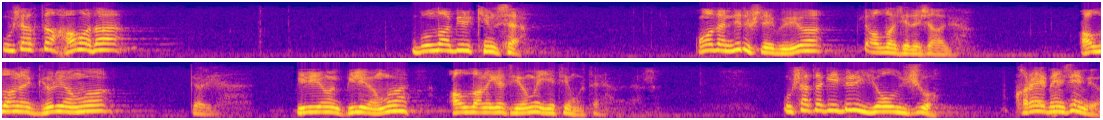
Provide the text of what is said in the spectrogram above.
Uçakta havada bulunan bir kimse ona ne düşünebiliyor? Bir Allah Celle Celaluhu. Allah'ını görüyor mu? Görüyor. Biliyor mu? Biliyor mu? Allah'ını yetiyor mu? Yetiyor muhteremler. Uçaktaki bir yolcu. Karaya benzemiyor.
